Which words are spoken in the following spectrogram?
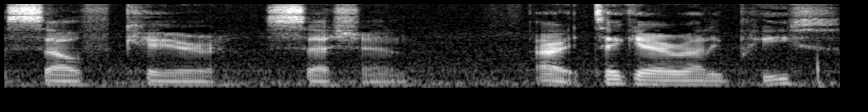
self care session. All right, take care, everybody. Peace.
